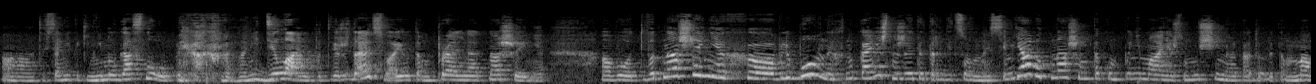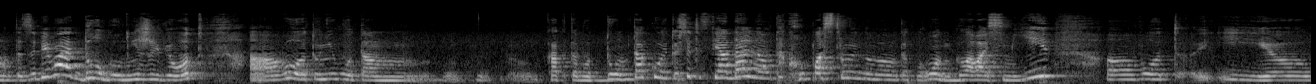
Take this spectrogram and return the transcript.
а, то есть они такие немногословные, как правило, они делами подтверждают свое там правильное отношение. Вот. В отношениях э, в любовных, ну, конечно же, это традиционная семья, вот в нашем таком понимании, что мужчина, который там мамонта забивает, долго он не живет, а, вот, у него там как-то вот дом такой, то есть это феодального такого построенного, такого, он глава семьи, а, вот, и э,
